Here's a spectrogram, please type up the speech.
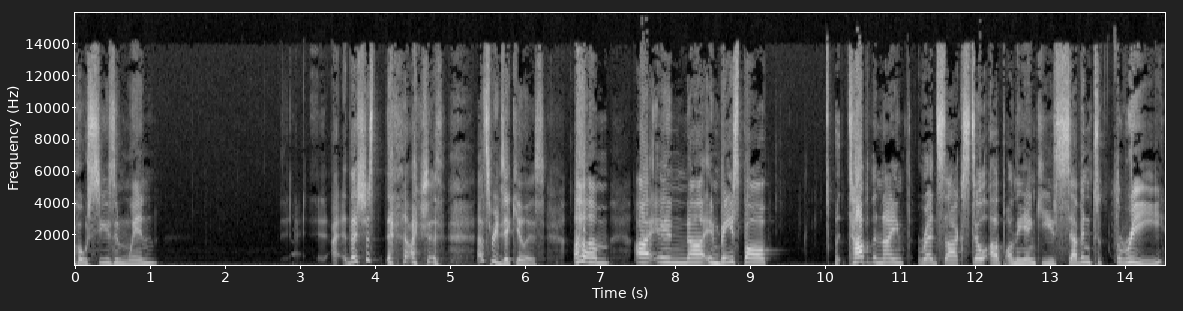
postseason win. I, that's just I just that's ridiculous um uh in uh in baseball top of the ninth Red Sox still up on the Yankees 7 to 3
